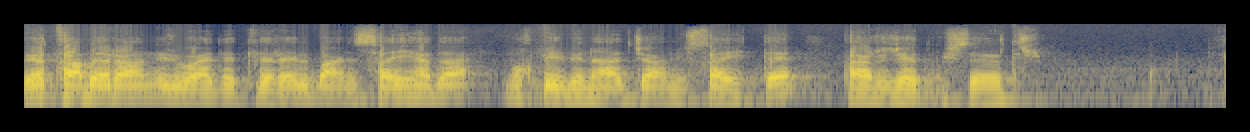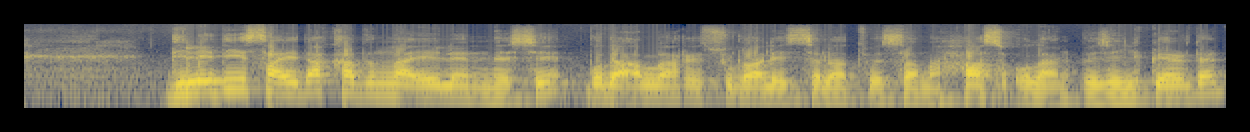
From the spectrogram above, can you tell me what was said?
ve Taberani rivayetleri Elbani Sayha'da, Muhbir bin Cami Said'de tahric etmişlerdir. Dilediği sayıda kadınla evlenmesi, bu da Allah Resulü Aleyhisselatü Vesselam'a has olan özelliklerden.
